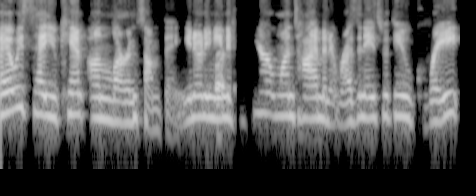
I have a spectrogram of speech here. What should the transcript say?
I always say you can't unlearn something. You know what I mean? Right. If you hear it one time and it resonates with you, great.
